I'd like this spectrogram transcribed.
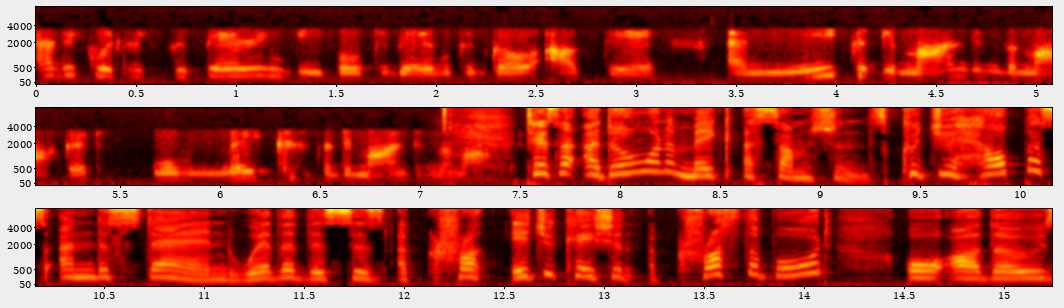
adequately preparing people to be able to go out there and meet the demand in the market or make the demand in the market. Tessa, I don't want to make assumptions. Could you help us understand whether this is across education across the board, or are those?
